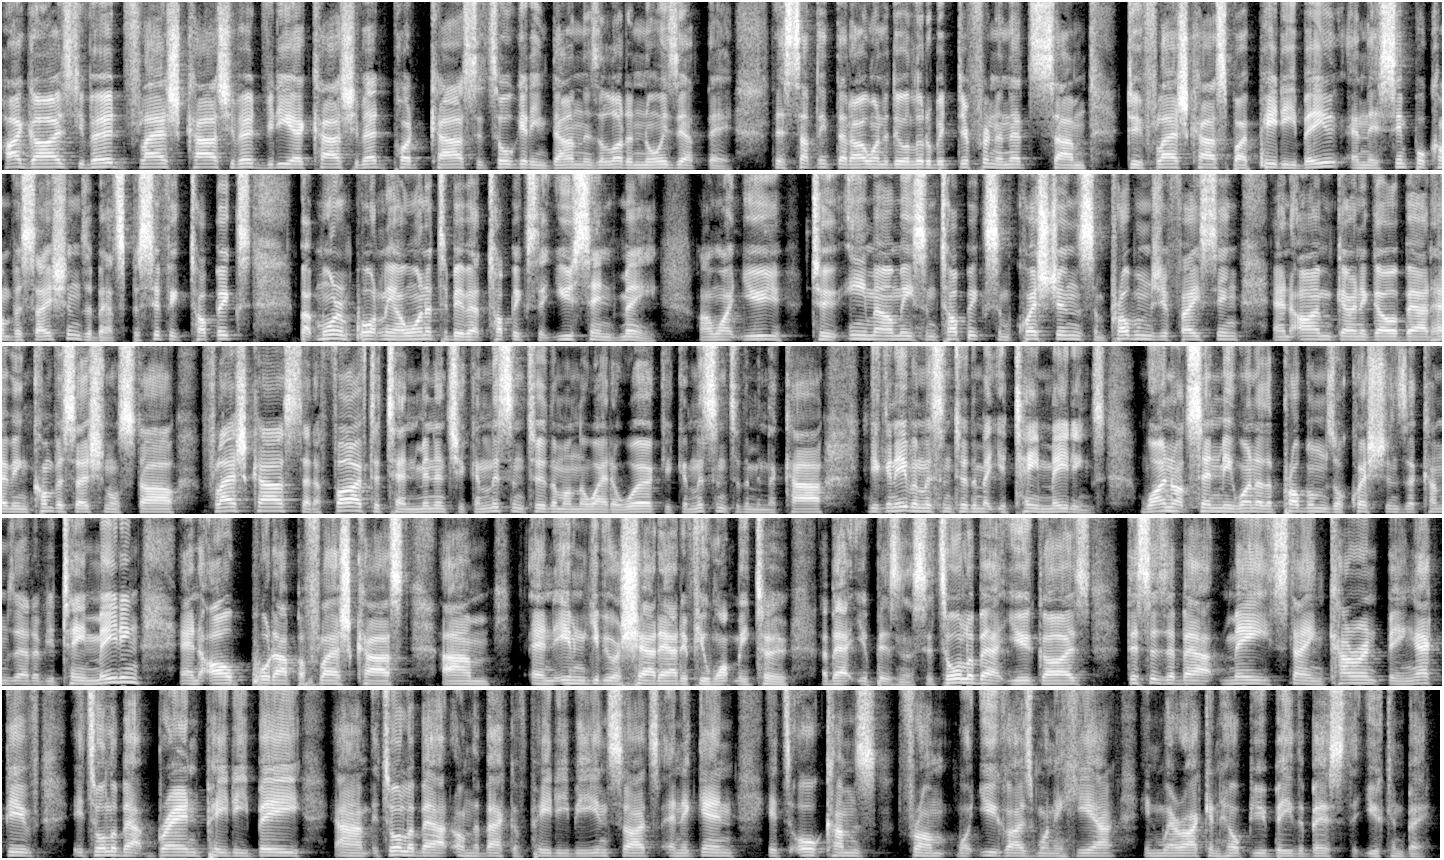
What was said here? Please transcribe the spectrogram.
Hi guys, you've heard flashcasts, you've heard videocasts, you've had podcasts. It's all getting done. There's a lot of noise out there. There's something that I want to do a little bit different, and that's um, do flashcasts by PDB, and they're simple conversations about specific topics. But more importantly, I want it to be about topics that you send me. I want you to email me some topics, some questions, some problems you're facing, and I'm going to go about having conversational style flashcasts that are five to ten minutes. You can listen to them on the way to work. You can listen to them in the car. You can even listen to them at your team meetings. Why not send me one of the problems or questions that comes out of your team meeting, and I'll put up a flashcast um, and even give you a shout out if you want me to about your business. It's all about you guys. This is about me staying current, being active. It's all about brand PDB. Um, it's all about on the back of PDB Insights. And again, it all comes from what you guys want to hear in where I can help you be the best that you can be.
